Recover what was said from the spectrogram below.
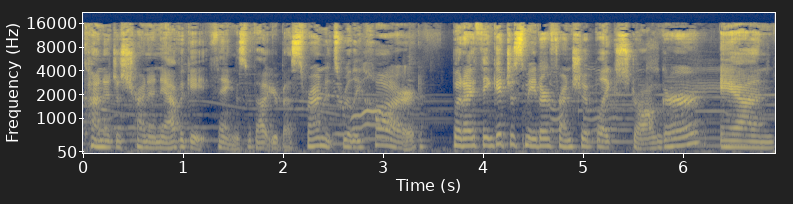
kind of just trying to navigate things without your best friend it's really hard. But I think it just made our friendship like stronger. And,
